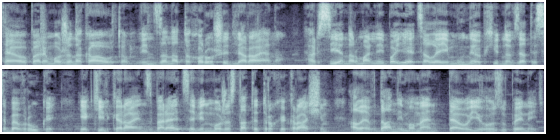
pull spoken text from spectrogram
Тео переможе нокаутом, він занадто хороший для Райана. Гарсія нормальний боєць, але йому необхідно взяти себе в руки. Як тільки Райан збереться, він може стати трохи кращим, але в даний момент Тео його зупинить.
